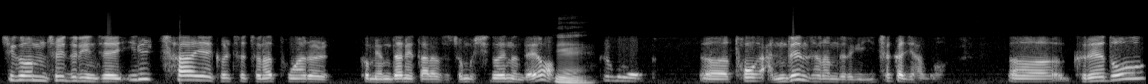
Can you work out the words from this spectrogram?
지금 저희들이 이제 1차에 걸쳐 전화 통화를 그 명단에 따라서 전부 시도했는데요. 예. 그리고 어, 통화가 안 된 사람들에게 2차까지 하고 어 그래도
